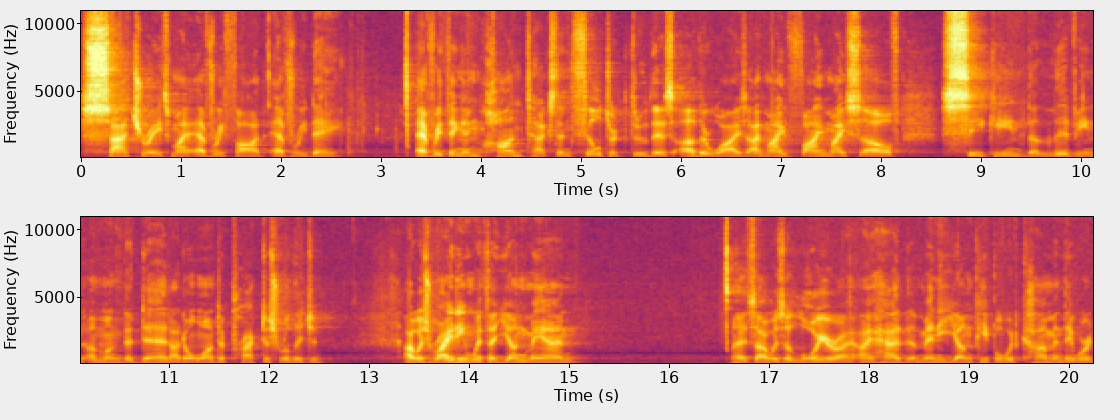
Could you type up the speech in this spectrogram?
saturates my every thought every day. Everything in context and filtered through this. Otherwise, I might find myself seeking the living among the dead. I don't want to practice religion. I was writing with a young man. As I was a lawyer, I, I had many young people would come and they were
